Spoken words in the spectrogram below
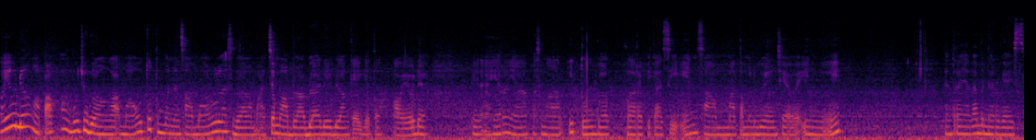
Oh ya udah nggak apa-apa gue juga nggak mau tuh temenan sama lu lah segala macem lah bla bla dia bilang kayak gitu. Oh ya udah. Dan akhirnya pas malam itu gue klarifikasiin sama temen gue yang cewek ini dan ternyata bener guys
